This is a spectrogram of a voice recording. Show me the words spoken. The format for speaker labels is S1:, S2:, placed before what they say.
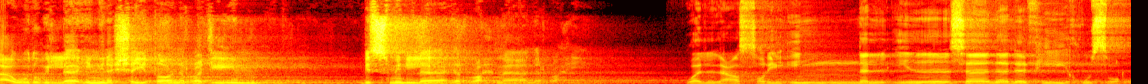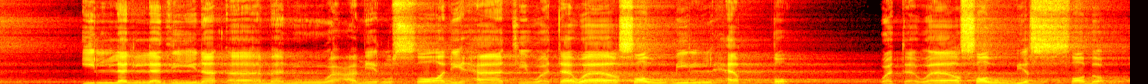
S1: أعوذ بالله من الشيطان الرجيم. بسم الله الرحمن الرحيم.
S2: والعصر إن الإنسان لفي خسر إلا الذين آمنوا وعملوا الصالحات وتواصوا بالحق وتواصوا بالصبر.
